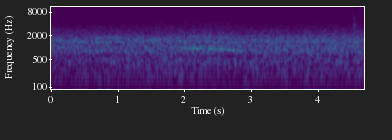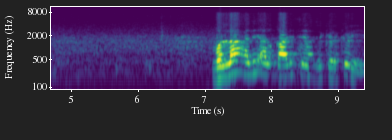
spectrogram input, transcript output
مولا علي القاری سے ذکر کړی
